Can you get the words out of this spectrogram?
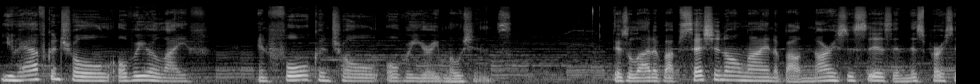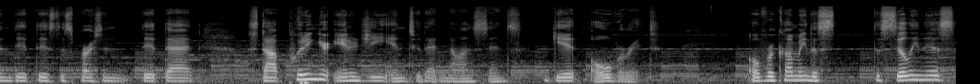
You have control over your life and full control over your emotions. There's a lot of obsession online about narcissists and this person did this, this person did that. Stop putting your energy into that nonsense. Get over it. Overcoming the, the silliness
